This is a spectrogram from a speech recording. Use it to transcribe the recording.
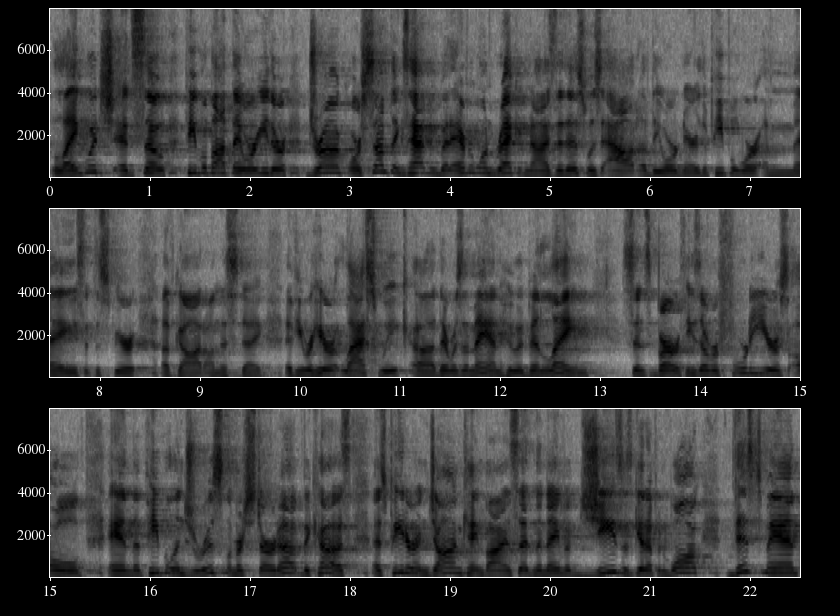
language. And so people thought they were either drunk or something's happening, but everyone recognized that this was out of the ordinary. The people were amazed at the Spirit of God on this day. If you were here last week, uh, there was a man who had been lame since birth. He's over 40 years old, and the people in Jerusalem are stirred up because as Peter and John came by and said, In the name of Jesus, get up and walk, this man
